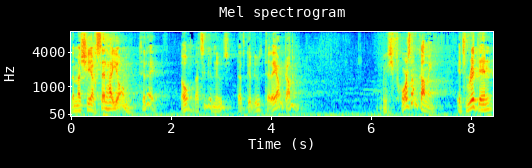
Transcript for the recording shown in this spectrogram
The Mashiach said, Hayom, today. Oh, that's a good news. That's good news. Today I'm coming. Of course I'm coming. It's written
